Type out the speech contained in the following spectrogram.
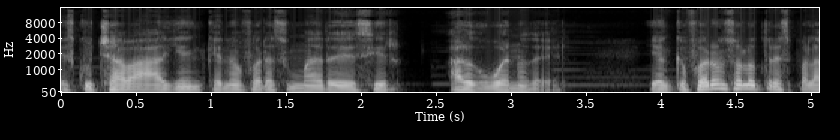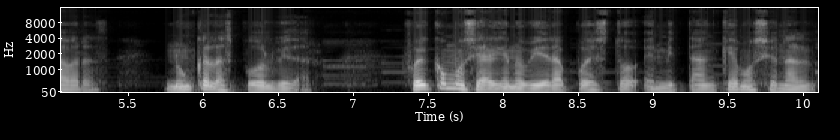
escuchaba a alguien que no fuera su madre decir algo bueno de él, y aunque fueron solo tres palabras, nunca las pudo olvidar. Fue como si alguien hubiera puesto en mi tanque emocional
